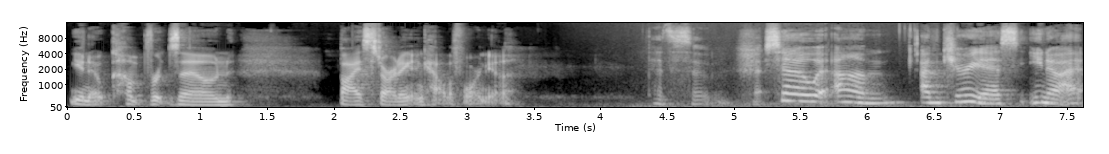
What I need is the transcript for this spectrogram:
you know, comfort zone by starting in California. That's so. So um, I'm curious, you know,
